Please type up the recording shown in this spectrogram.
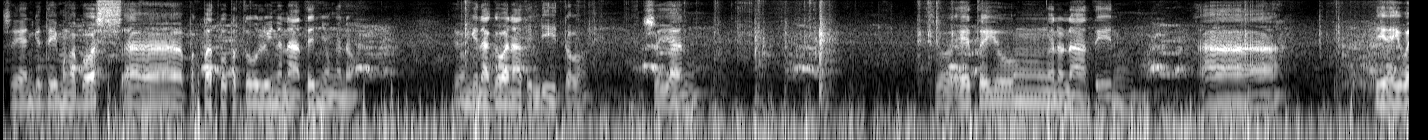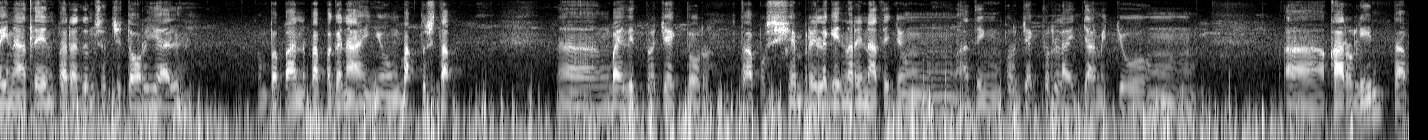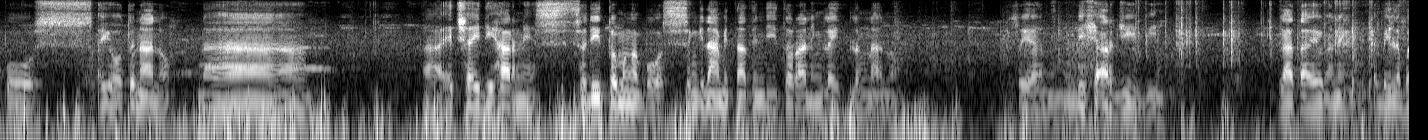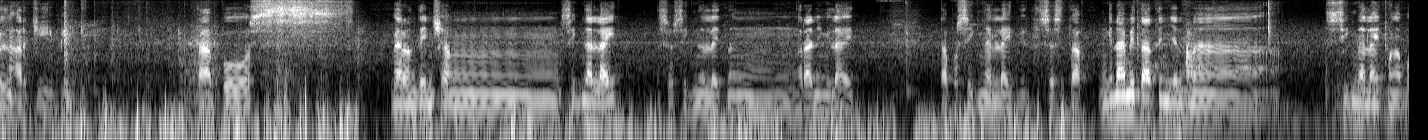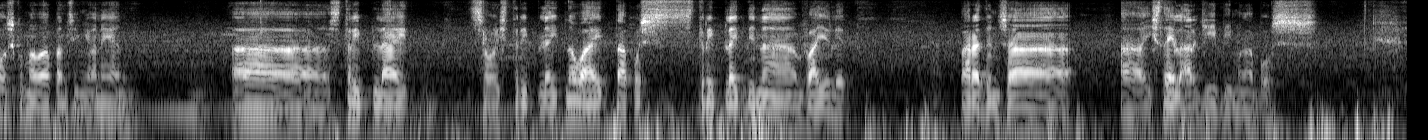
So yan, good day mga boss. Ah, pagpapatuloy na natin yung ano, yung ginagawa natin dito. So yan. So ito yung ano natin. Ah, DIY natin para dun sa tutorial kung paano papaganahin yung back to stock ng violet projector. Tapos syempre lagay na rin natin yung ating projector light gamit yung ah, Caroline tapos Ayoto na no na ah, HID harness. So dito mga boss, ang ginamit natin dito running light lang na ano. So yan, hindi siya RGB. Wala tayong ano yun, available na RGB. Tapos meron din siyang signal light. So signal light ng running light. Tapos signal light dito sa stock. Ang ginamit natin dyan na signal light mga boss, kung mapapansin nyo, ano yan? Ah, strip light. So strip light na white, tapos strip light din na violet. Para dun sa ah, style RGB mga boss.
